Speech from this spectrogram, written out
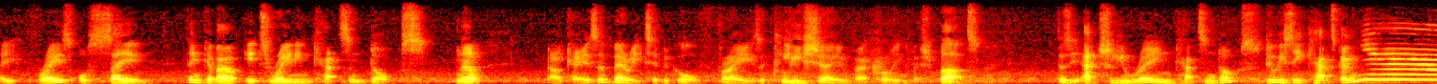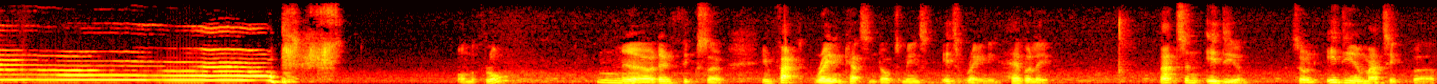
a phrase or saying think about it's raining cats and dogs. Now, okay, it's a very typical phrase, a cliche, in fact, from English, but does it actually rain cats and dogs? Do we see cats going meow, on the floor? No, I don't think so. In fact, raining cats and dogs means it's raining heavily. That's an idiom. So an idiomatic verb,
